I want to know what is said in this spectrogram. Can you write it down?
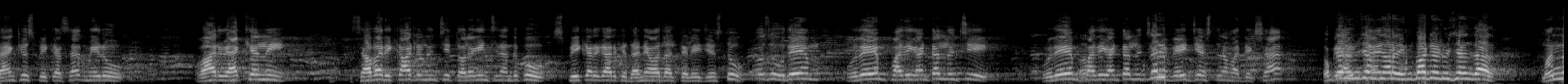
thank you speaker sir మీరు వారి వ్యాఖ్యల్ని సభ రికార్డుల నుంచి తొలగించినందుకు స్పీకర్ గారికి ధన్యవాదాలు తెలియజేస్తూ రోజు ఉదయం ఉదయం పది గంటల నుంచి ఉదయం పది గంటల నుంచి మేము వెయిట్ చేస్తున్నాం అధ్యక్ష. ఒక్క నిమిషం సార్ ఇంపార్టెంట్ విషయం సార్. మొన్న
